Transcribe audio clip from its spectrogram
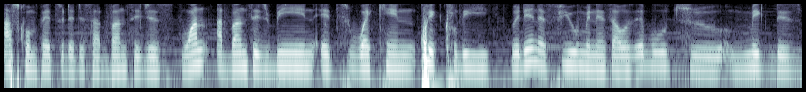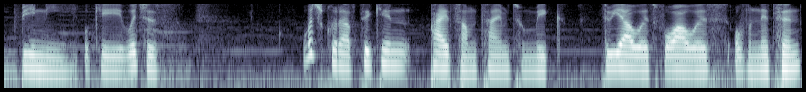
as compared to the disadvantages. One advantage being it's working quickly within a few minutes i was able to make this beanie okay which is which could have taken quite some time to make three hours, four hours of knitting,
